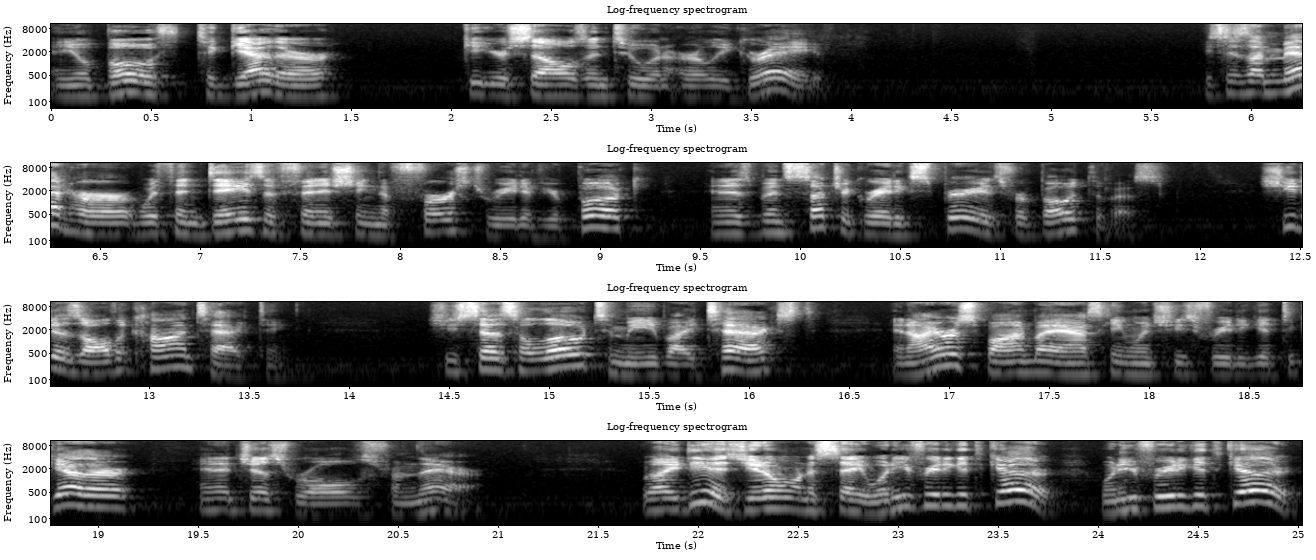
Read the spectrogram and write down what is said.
and you'll both together get yourselves into an early grave. He says, I met her within days of finishing the first read of your book, and it has been such a great experience for both of us. She does all the contacting. She says hello to me by text, and I respond by asking when she's free to get together, and it just rolls from there. The idea is you don't want to say, When are you free to get together? When are you free to get together?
